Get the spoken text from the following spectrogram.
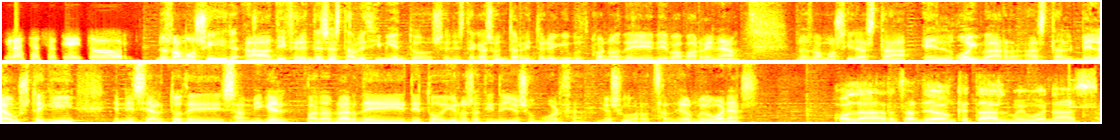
Gracias a ti, Aitor. Nos vamos a ir a diferentes establecimientos, en este caso en territorio guipuzcoano de, de Babarrena. Nos vamos a ir hasta el Goibar, hasta el Belaustegui, en ese alto de San Miguel. Para hablar de, todo ello nos atiende Josu Muerza. Josu Arrachaldeón, muy buenas. Hola, Arrachaldeón, ¿qué tal? Muy buenas.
